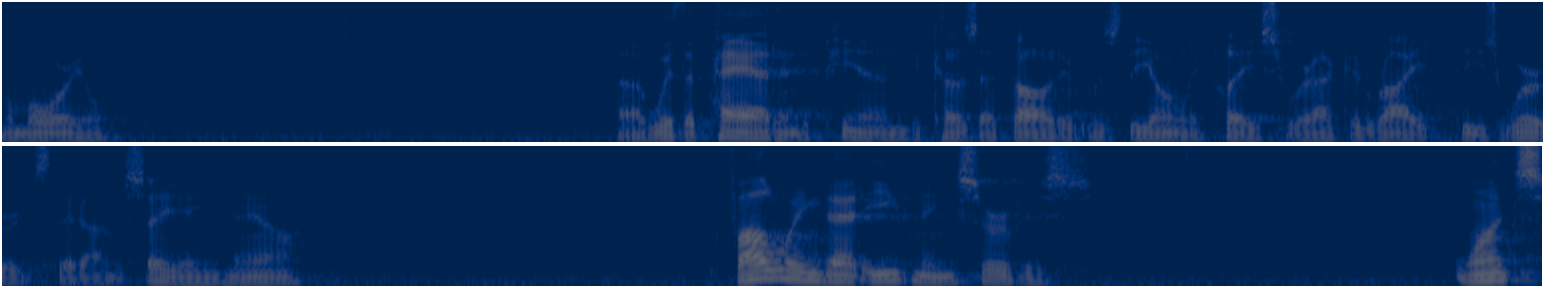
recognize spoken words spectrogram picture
memorial uh, with a pad and a pen because I thought it was the only place where I could write these words that I'm saying now. Following that evening service, once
